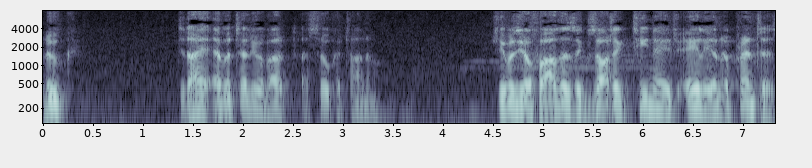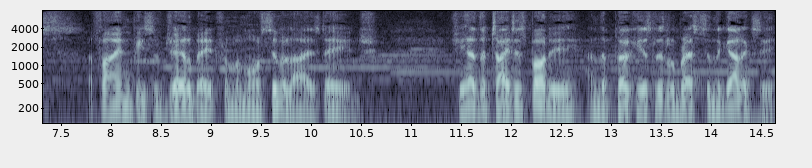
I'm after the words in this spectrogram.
Luke, did I ever tell you about Ahsoka Tano? She was your father's exotic teenage alien apprentice, a fine piece of jailbait from a more civilized age. She had the tightest body and the perkiest little breasts in the galaxy,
